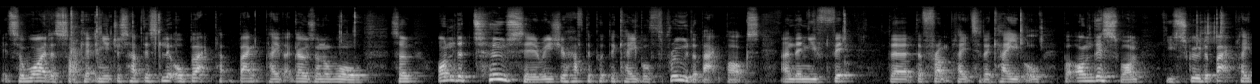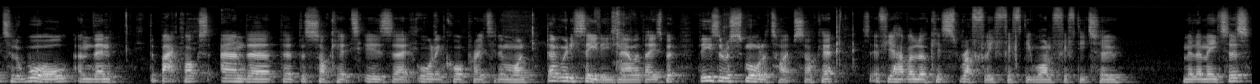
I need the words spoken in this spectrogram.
it's a wider socket, and you just have this little black bank plate that goes on a wall. So on the 2 series, you have to put the cable through the back box, and then you fit the, the front plate to the cable. But on this one, you screw the back plate to the wall and then the back box and uh, the, the socket is uh, all incorporated in one. Don't really see these nowadays, but these are a smaller type socket. So if you have a look, it's roughly 51, 52 millimeters.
